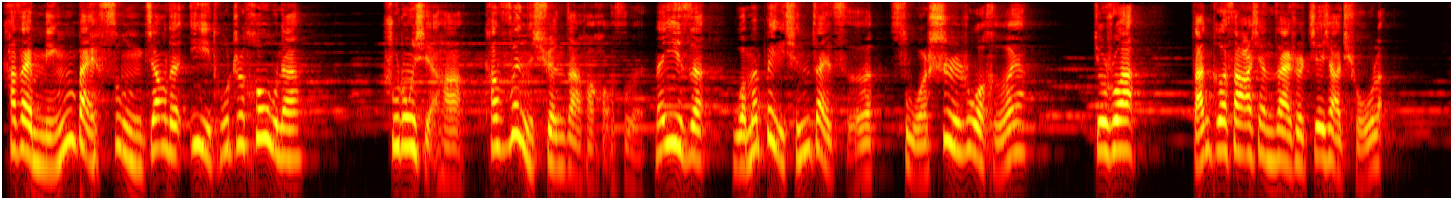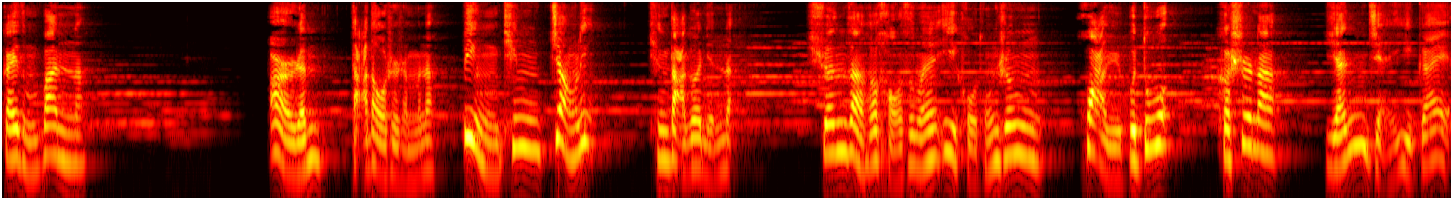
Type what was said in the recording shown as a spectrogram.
他在明白宋江的意图之后呢，书中写哈，他问宣赞和郝思文，那意思我们被擒在此，所事若何呀？就是说，咱哥仨现在是阶下囚了，该怎么办呢？二人答道是什么呢？并听将令，听大哥您的。宣赞和郝思文异口同声，话语不多，可是呢，言简意赅呀。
